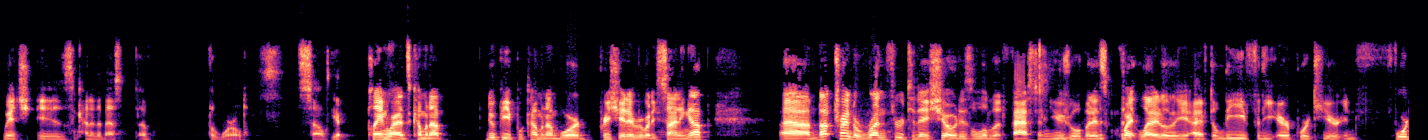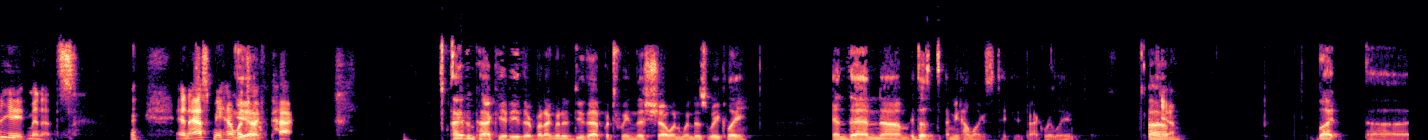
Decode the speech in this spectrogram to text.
which is kind of the best of the world. So, yep. plane rides coming up, new people coming on board. Appreciate everybody signing up. Uh, I'm not trying to run through today's show. It is a little bit faster than usual, but it's quite literally I have to leave for the airport here in 48 minutes. and ask me how much yeah. I've packed. I haven't packed yet either, but I'm going to do that between this show and Windows Weekly. And then um, it doesn't. I mean, how long does it take you to pack, really? Um, yeah. But uh,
